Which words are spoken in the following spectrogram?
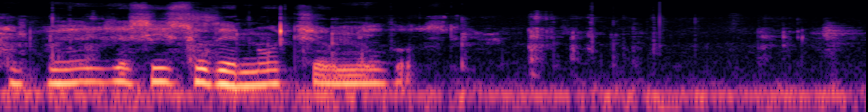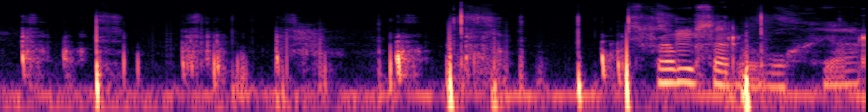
A ver, ya se hizo de noche, amigos. Vamos a rebojear.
